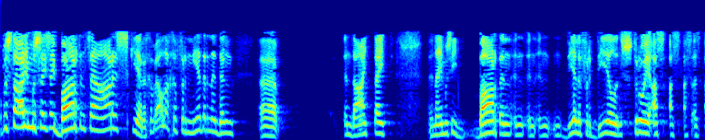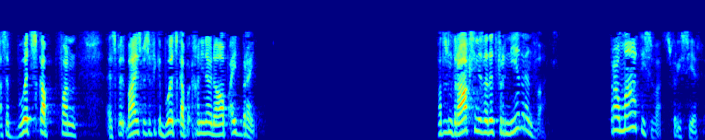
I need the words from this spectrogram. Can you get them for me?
Op 'n stadium moes hy sy baard en sy hare skeer, 'n geweldige vernederende ding uh in daai tyd en hy moes die baard in in in in dele verdeel en strooi as as as as 'n boodskap van 'n baie spesifieke boodskap. Ek gaan nie nou daarop uitbrei. Wat ons draak sien is dat dit vernederend was. Traumaties was vir die seëge.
